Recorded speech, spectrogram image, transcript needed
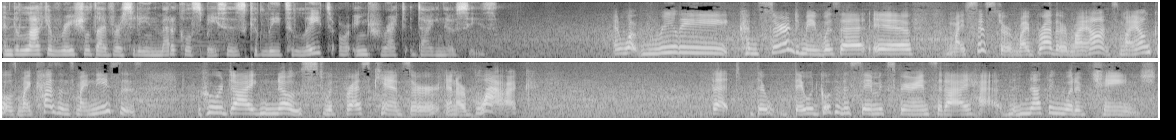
And the lack of racial diversity in medical spaces could lead to late or incorrect diagnoses. And what really concerned me was that if my sister, my brother, my aunts, my uncles, my cousins, my nieces, who were diagnosed with breast cancer and are black, that they would go through the same experience that I had, nothing would have changed.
